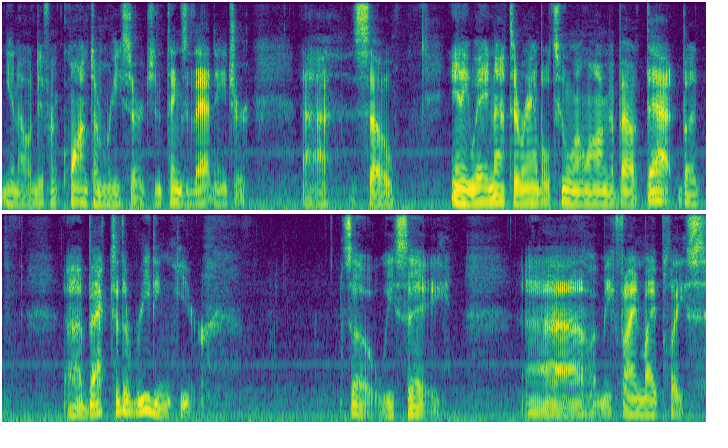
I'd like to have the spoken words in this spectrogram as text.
you know, different quantum research and things of that nature. Uh, so, anyway, not to ramble too long about that, but uh, back to the reading here. So, we say, uh, let me find my place.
